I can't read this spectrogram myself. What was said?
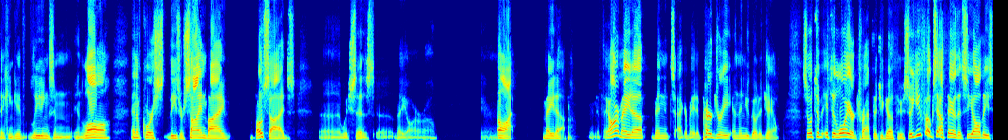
They can give leadings in, in law. And of course, these are signed by both sides, uh, which says uh, they are uh, not made up. And if they are made up, then it's aggravated perjury, and then you go to jail. So it's a it's a lawyer trap that you go through. So you folks out there that see all these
